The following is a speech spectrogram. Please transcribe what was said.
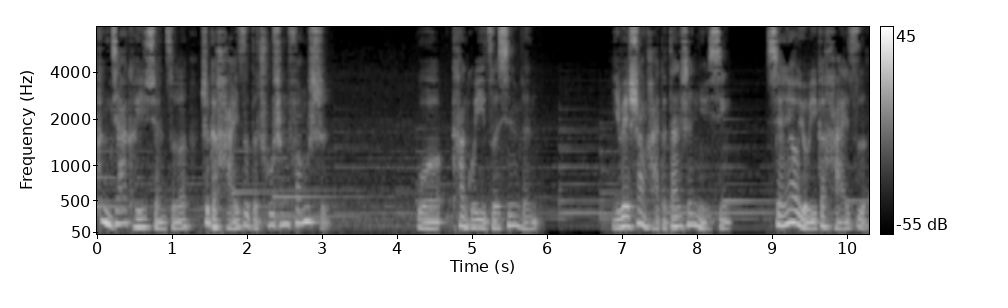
更加可以选择这个孩子的出生方式。我看过一则新闻，一位上海的单身女性想要有一个孩子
